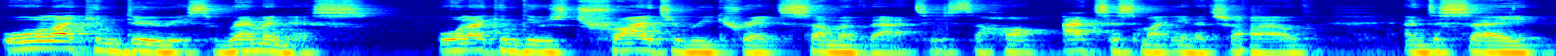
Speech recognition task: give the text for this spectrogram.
All I can do is reminisce. All I can do is try to recreate some of that. Is to ha- access my inner child and to say,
